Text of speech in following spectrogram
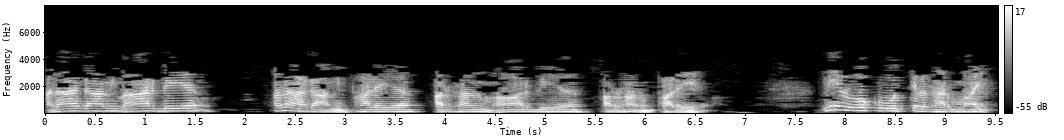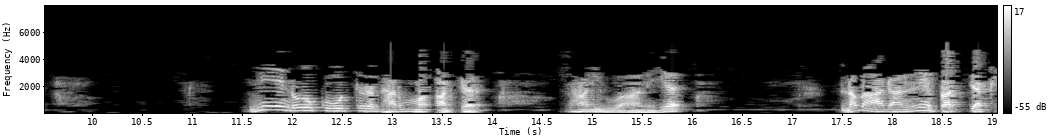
අනාගාමි මාර්ගය අනාගාමි ඵලය අරහන් මාර්ගය අරහන් ඵලය. මේ ලෝකෝත්තර ධර්මයි. මේ ලෝකෝත්තර ධර්ම අට සහ නිර්වාණය ලබාගන්නේ ප්‍රත්‍යක්ෂ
